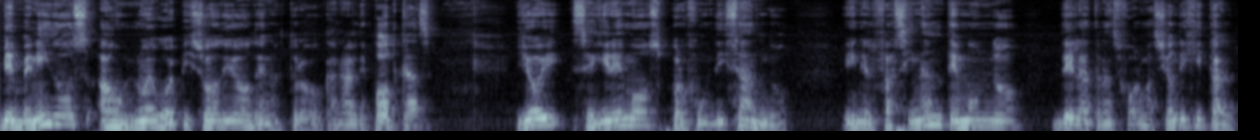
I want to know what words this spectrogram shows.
Bienvenidos a un nuevo episodio de nuestro canal de podcast y hoy seguiremos profundizando en el fascinante mundo de la transformación digital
